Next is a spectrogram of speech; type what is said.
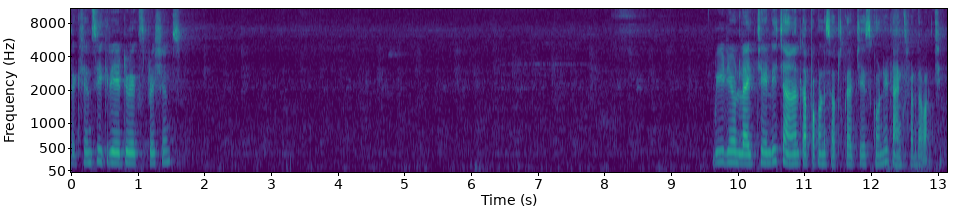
Section C creative expressions. వీడియోని లైక్ చేయండి ఛానల్ తప్పకుండా సబ్స్క్రైబ్ చేసుకోండి. Thanks for the watching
